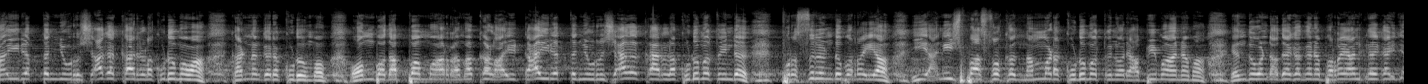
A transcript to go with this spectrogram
ആയിരത്തഞ്ഞൂറ് ശാഖക്കാരുടെ കുടുംബമാണ് കണ്ണങ്കര കുടുംബം. ഒമ്പത് അപ്പന്മാരുടെ മക്കളായിട്ട് ആയിരത്തഞ്ഞൂറ് ശാഖക്കാരുടെ കുടുംബത്തിന്റെ പ്രസിഡന്റ് പറയുക ഈ അനീഷ് പാസ്റ്ററൊക്കെ നമ്മുടെ കുടുംബത്തിന് ഒരു അഭിമാനമാണ് എന്തുകൊണ്ട് അദ്ദേഹം അങ്ങനെ പറയാൻ കഴിഞ്ഞ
